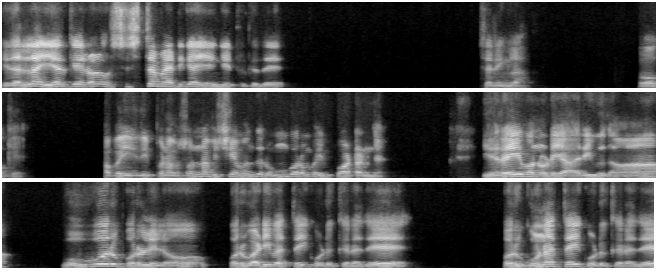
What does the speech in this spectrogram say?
இதெல்லாம் இயற்கையில ஒரு சிஸ்டமேட்டிக்கா இயங்கிட்டு இருக்குது. சரிங்களா? ஓகே. அப்ப இது இப்ப நம்ம சொன்ன விஷயம் வந்து ரொம்ப ரொம்ப இம்பார்ட்டன்ங்க இறைவனுடைய அறிவு தான் ஒவ்வொரு பொருளிலும் ஒரு வடிவத்தை கொடுக்கிறது. ஒரு குணத்தை கொடுக்கிறது.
